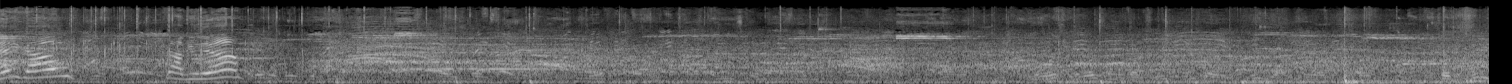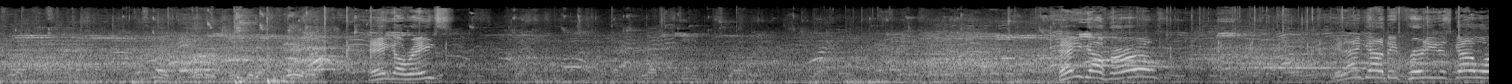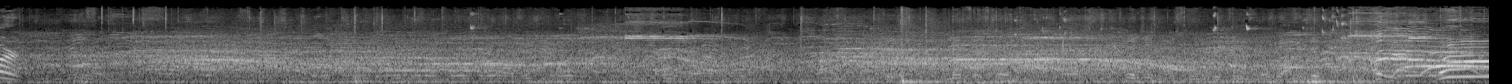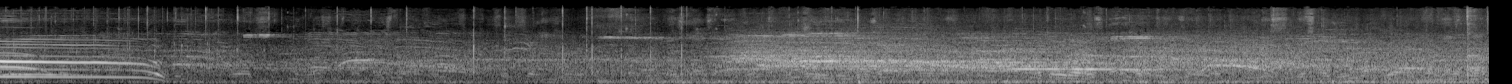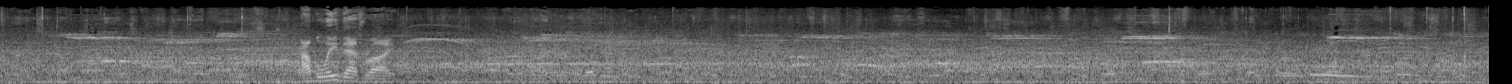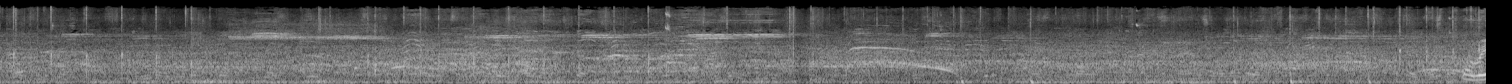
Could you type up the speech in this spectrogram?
There you go. Good job, Julia. There you go, Reese. There you go, girls. It ain't gotta be pretty, it just gotta work. I believe that's right. Well,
